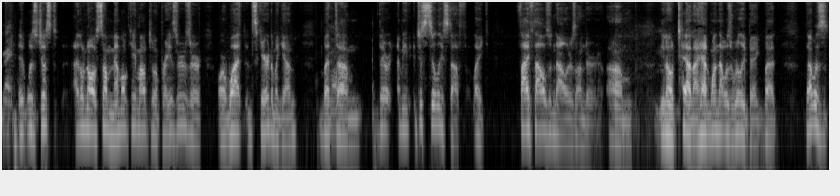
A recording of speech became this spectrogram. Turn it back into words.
right it was just i don't know if some memo came out to appraisers or or what and scared them again but yeah. um there i mean just silly stuff like five thousand dollars under um you know 10 i had one that was really big but that was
